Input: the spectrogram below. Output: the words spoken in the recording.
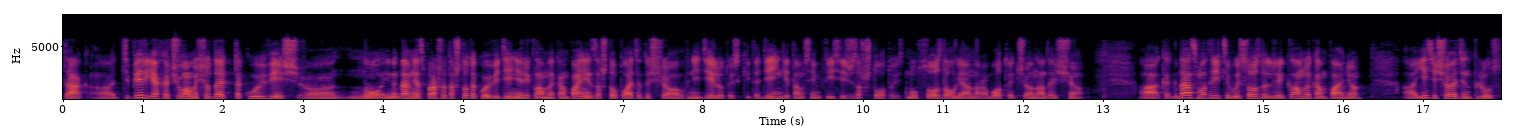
Так, а, теперь я хочу вам еще дать такую вещь. А, ну, иногда меня спрашивают, а что такое ведение рекламной кампании, за что платят еще в неделю, то есть какие-то деньги, там 7 тысяч, за что? То есть, ну, создал я, она работает, что надо еще? Когда, смотрите, вы создали рекламную кампанию, есть еще один плюс.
